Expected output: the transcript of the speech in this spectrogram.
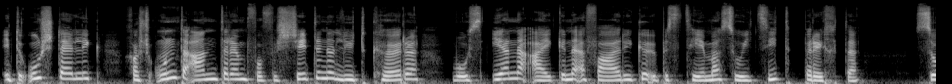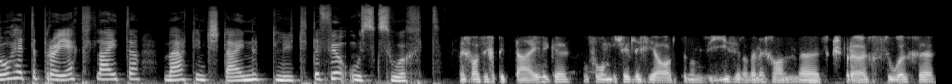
In der Ausstellung kannst du unter anderem von verschiedenen Leuten hören, die aus ihren eigenen Erfahrungen über das Thema Suizid berichten. So hat der Projektleiter Martin Steiner die Leute dafür ausgesucht. Man kann sich beteiligen auf unterschiedliche Arten und Weisen. Oder man kann äh, das Gespräch suchen,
